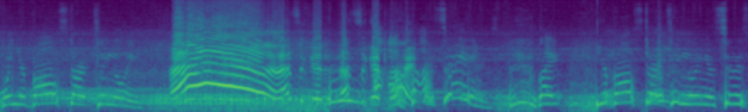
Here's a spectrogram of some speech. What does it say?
When your, balls start tingling. Ah, that's a good, that's a good point. I'm saying, like your balls start tingling as soon as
